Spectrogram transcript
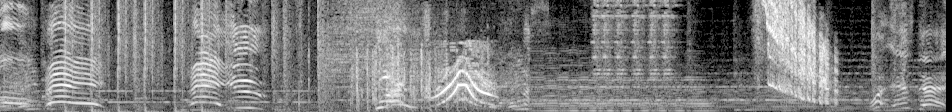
Hey! Hey, you! What? What is that?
